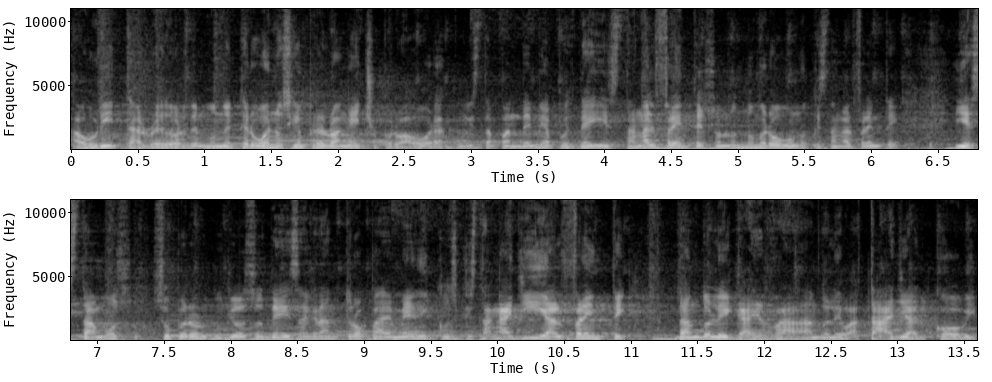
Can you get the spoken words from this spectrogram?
ahorita alrededor del mundo entero. Bueno, siempre lo han hecho, pero ahora con esta pandemia, pues de ahí están al frente, son los número uno que están al frente y estamos súper orgullosos de esa gran tropa de médicos que están allí al frente, dándole guerra, dándole batalla al COVID.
